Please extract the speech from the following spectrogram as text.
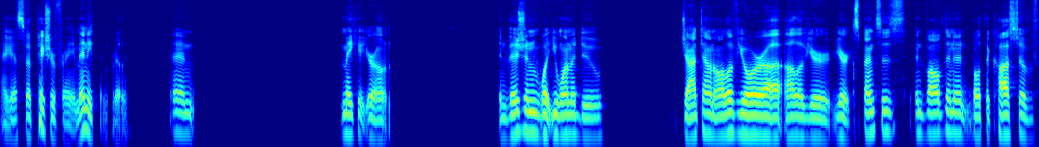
I guess a picture frame, anything really, and make it your own. Envision what you want to do. Jot down all of your uh, all of your your expenses involved in it, both the cost of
